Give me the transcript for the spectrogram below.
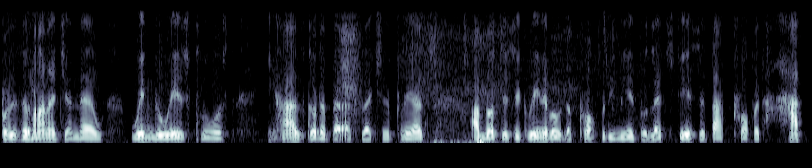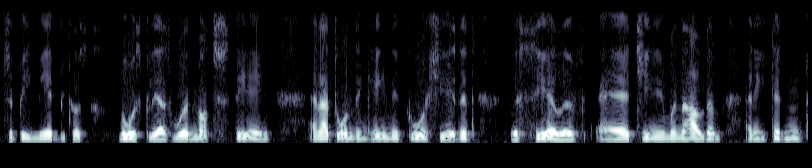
But as a manager now, window is closed. He has got a better selection of players. I'm not disagreeing about the profit he made, but let's face it, that profit had to be made because those players were not staying, and I don't think he negotiated the sale of uh, Gini Wijnaldum, and he didn't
